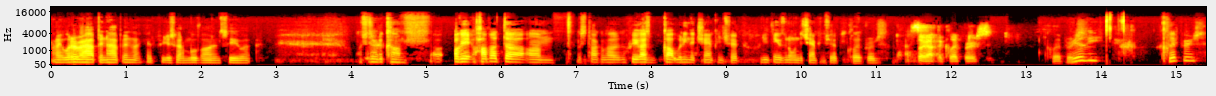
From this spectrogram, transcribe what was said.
I mean, whatever happened, happened. Like, we just gotta move on and see what what's there to come. Uh, okay, how about the um? Let's talk about who you guys got winning the championship. Who do you think is gonna win the championship? Clippers. I still got the Clippers. Clippers. Really? Clippers?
